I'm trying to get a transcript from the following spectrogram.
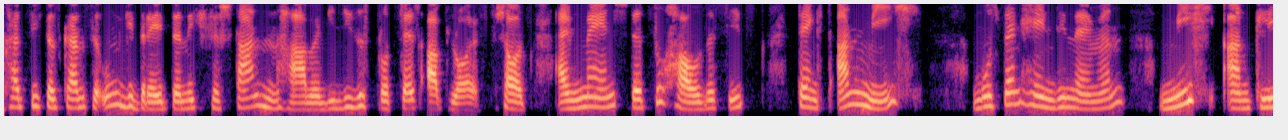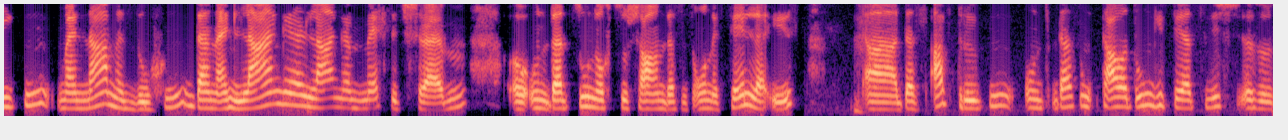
hat sich das Ganze umgedreht, denn ich verstanden habe, wie dieses Prozess abläuft. Schaut, ein Mensch, der zu Hause sitzt, denkt an mich, muss dein Handy nehmen, mich anklicken, mein Name suchen, dann ein lange, lange Message schreiben uh, und dazu noch zu schauen, dass es ohne Fehler ist äh, das abdrücken und das dauert ungefähr zwischen, also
